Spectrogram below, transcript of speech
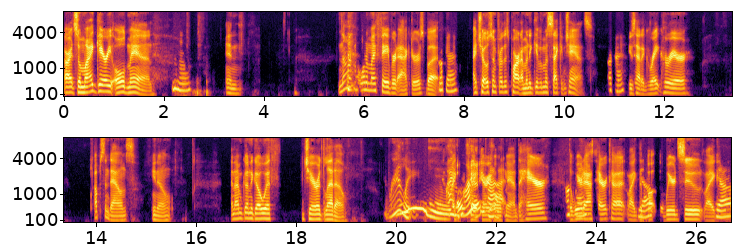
All right, so my Gary old man, Mhm. and not one of my favorite actors, but okay I chose him for this part. I'm going to give him a second chance. okay He's had a great career, ups and downs, you know. And I'm going to go with Jared Leto. really I Like like the Gary that. old man, the hair, the weird ass haircut, like the, Yeah. bu- the weird suit. Like yeah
